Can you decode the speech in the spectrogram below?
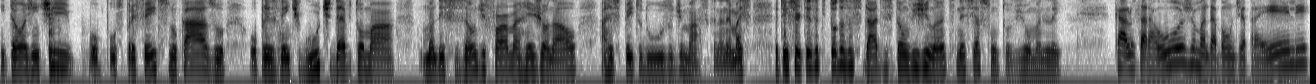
então a gente, os prefeitos, no caso, o presidente Guti deve tomar uma decisão de forma regional a respeito do uso de máscara, né? Mas eu tenho certeza que todas as cidades estão vigilantes nesse assunto, viu, Marilei? Carlos Araújo, manda bom dia para ele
